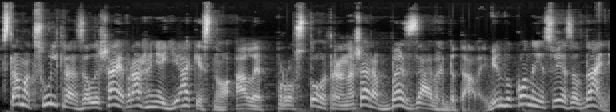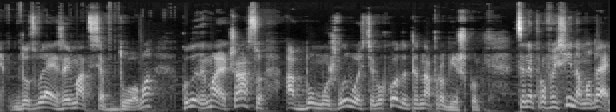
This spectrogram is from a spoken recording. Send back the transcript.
Stamax Ultra залишає враження якісного, але простого тренажера без зайвих деталей. Він виконує своє завдання, дозволяє займатися вдома, коли немає часу або можливості виходити на пробіжку. Це не професійна модель,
